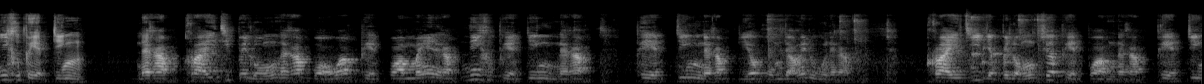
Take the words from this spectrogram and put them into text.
นี่คือเพจจริงนะครับ ใครที่ไปหลงนะครับ บอกว่าเพจปลอมไหมนะครับ นี่คือเพจจริงนะครับ เพจจริงนะครับ เดี๋ยวผมจะให้ดูนะครับ ใครที่จะไปหลงเชื่อเพจปลอมนะครับ เพจจริง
